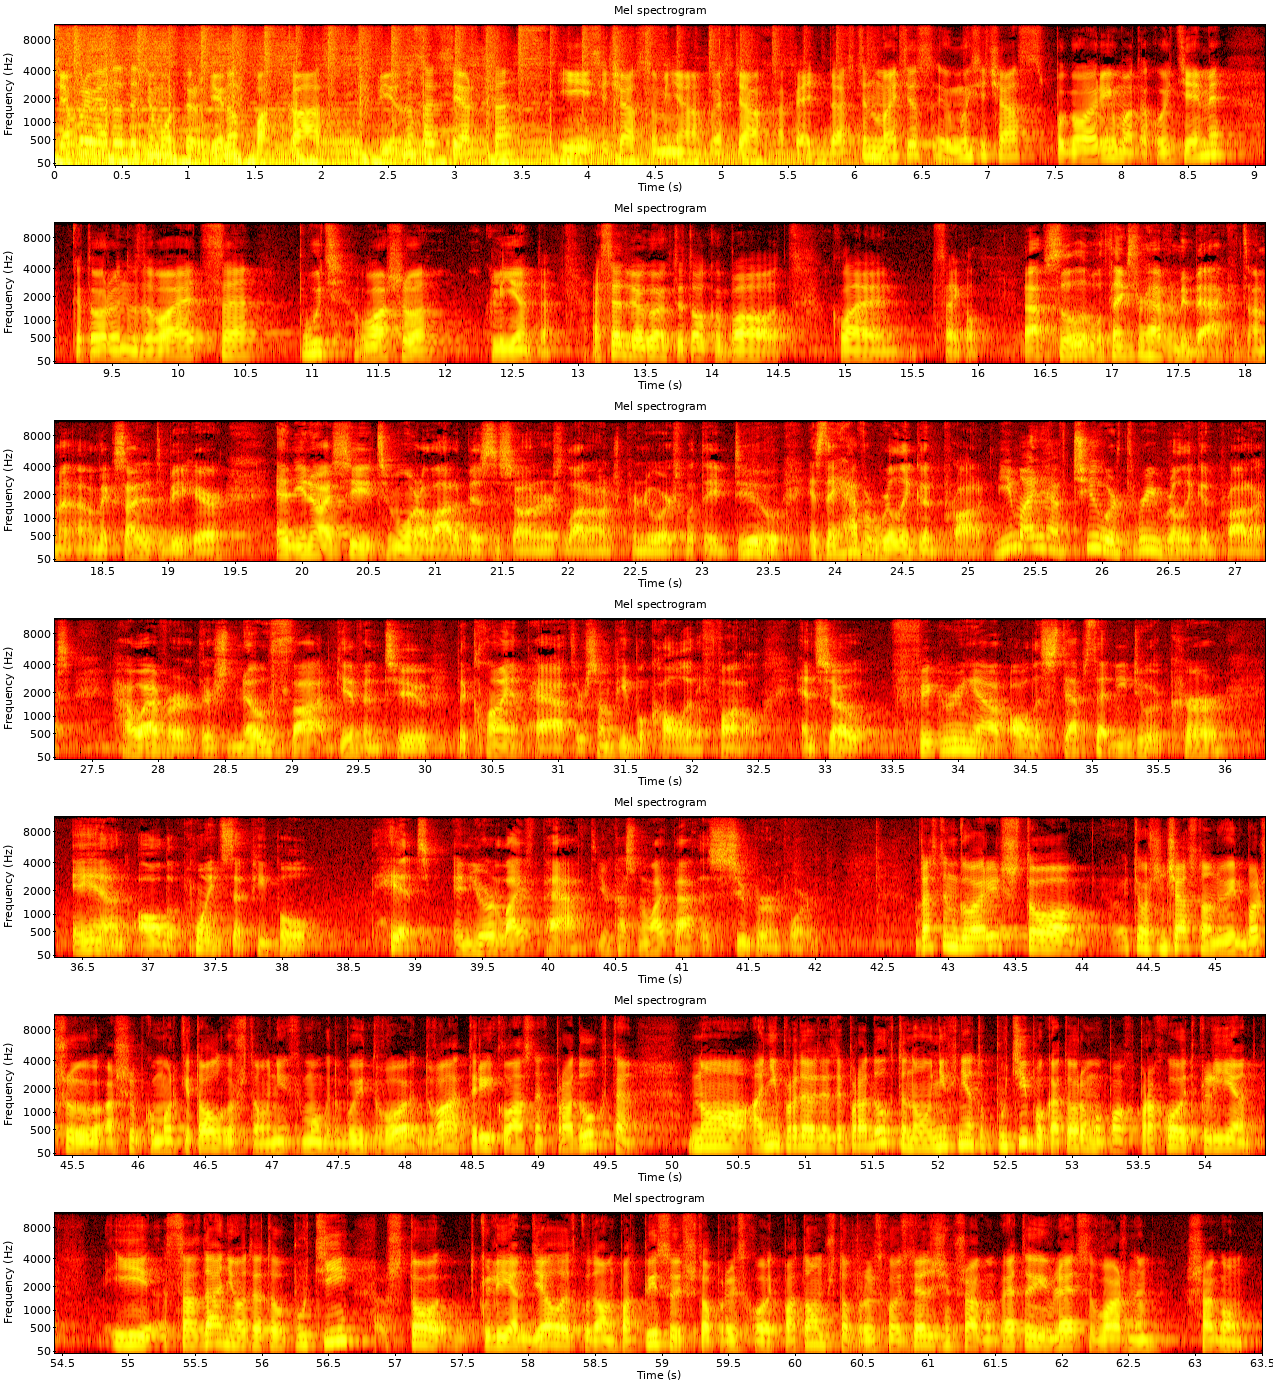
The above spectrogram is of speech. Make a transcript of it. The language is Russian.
Всем привет, это Тимур Тыждинов, подкаст «Бизнес от сердца». И сейчас у меня в гостях опять Дастин Мэтьюс, и мы сейчас поговорим о такой теме, которая называется «Путь вашего клиента». I said we are going to talk about client cycle. Absolutely. Well, thanks for having me back. It's, I'm, I'm excited to be here. And, you know, I see, Timur, a lot of business owners, a lot of entrepreneurs, what they do is they have a really good product. You might have two or three really good products. However, there's no thought given to the client path, or some people call it a funnel. And so, figuring out all the steps that need to occur and all the points that people hit in your life path, your customer life path, is super important. Дастин говорит, что очень часто он видит большую ошибку маркетологов, что у них могут быть два-три классных продукта, но они продают эти продукты, но у них нет пути, по которому проходит клиент. И создание вот этого пути, что клиент делает, куда он подписывает, что происходит потом, что происходит следующим шагом, это является важным шагом.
